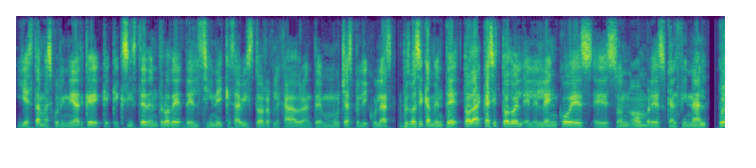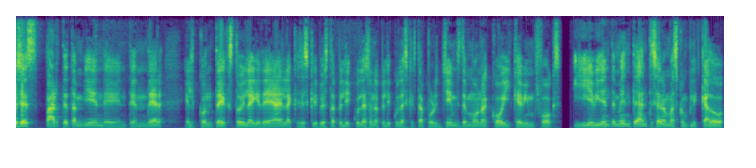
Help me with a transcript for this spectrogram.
y esta masculinidad que, existe dentro del cine y que se ha visto reflejada durante muchas películas. Pues básicamente toda, casi todo el, elenco es, son hombres que al final pues es parte también de entender el contexto y la idea en la que se escribió esta película. Es una película escrita por James de Monaco y Kevin Fox y evidentemente antes era más complicado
